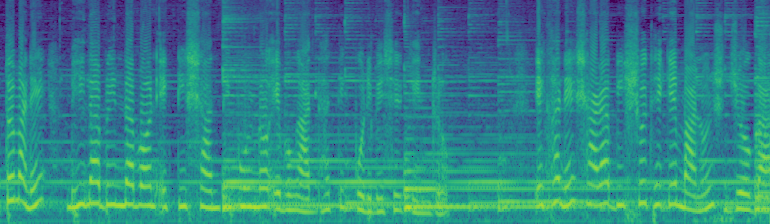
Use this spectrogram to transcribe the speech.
বর্তমানে ভিলা বৃন্দাবন একটি শান্তিপূর্ণ এবং আধ্যাত্মিক পরিবেশের কেন্দ্র। এখানে সারা বিশ্ব থেকে মানুষ যোগা,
